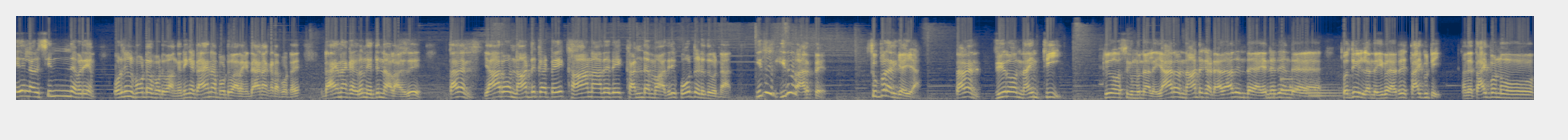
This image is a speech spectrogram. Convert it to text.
இதெல்லாம் ஒரு சின்ன விடயம். ஒரிஜினல் போட்டோ போடுவாங்க. நீங்க டயனா போட்டு வாரீங்க. டயனா கடை போட்டு. டயனா கடை இருந்து எத்தனை நாள் ஆகுது? தவன் யாரோ நாட்டுக்காட்டை காணாததை கண்ட மாதிரி போட்டு எடுத்து விட்டான். இது இது வார்த்தை. சூப்பரா இருக்கு ஐயா. தவன் ஜீரோ நைன் டி டூ ஹவர்ஸ்க்கு முன்னால யாரோ நாட்டுக்காடு அதாவது இந்த என்னது இந்த பொத்துவில் அந்த இவர் தாய்க்குட்டி. அந்த தாய்ப்பொண்ணு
